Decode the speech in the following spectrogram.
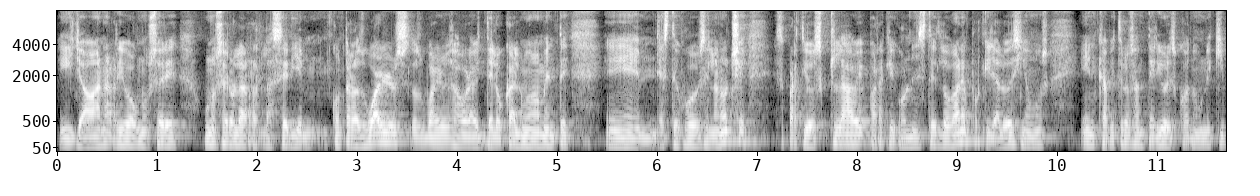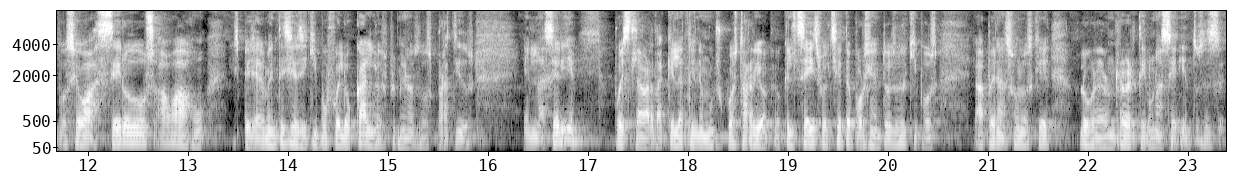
y ya van arriba 1-0 la, la, serie contra los Warriors. Los Warriors ahora de local nuevamente eh, este jueves en la noche. Ese partido es clave para que Golden State lo gane porque ya lo decíamos en capítulos anteriores. Cuando un equipo se va 0-2 abajo, especialmente si ese equipo fue local los primeros dos partidos en la serie, pues la verdad que la tiene mucho puesto arriba. Creo que el 6 o el 7% de esos equipos apenas son los que lograron revertir una serie. Entonces,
